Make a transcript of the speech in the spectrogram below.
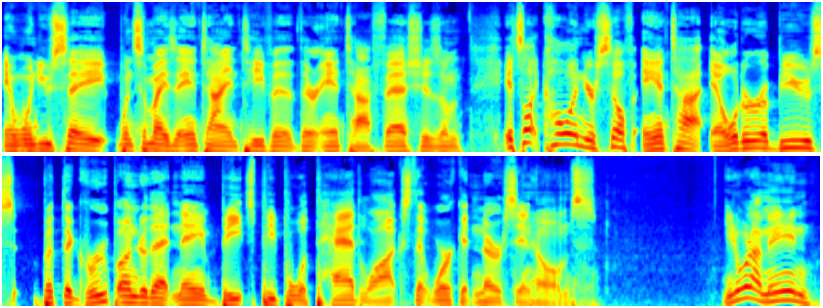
and when you say when somebody's anti-Antifa that they're anti-fascism, it's like calling yourself anti-elder abuse, but the group under that name beats people with padlocks that work at nursing homes. You know what I mean?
